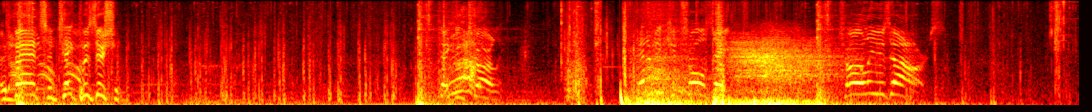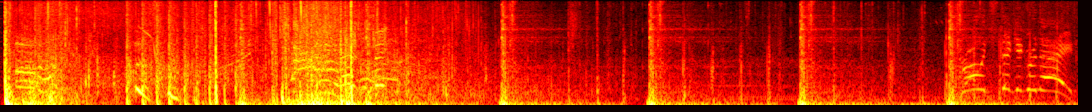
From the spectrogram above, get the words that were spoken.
Advance and take position. Taking Charlie. Enemy controls eight. Charlie is ours. has Baker. stick sticky grenade!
